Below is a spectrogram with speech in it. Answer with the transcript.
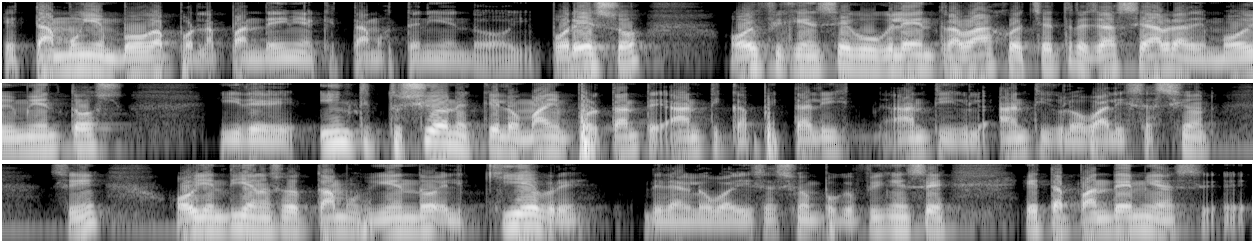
está muy en boga por la pandemia que estamos teniendo hoy. Por eso, hoy fíjense, Google en trabajo, etcétera, ya se habla de movimientos y de instituciones, que es lo más importante, anticapitalista, anti, antiglobalización. ¿sí? Hoy en día nosotros estamos viendo el quiebre de la globalización, porque fíjense, esta pandemia, eh,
